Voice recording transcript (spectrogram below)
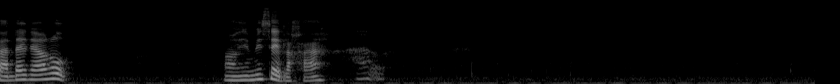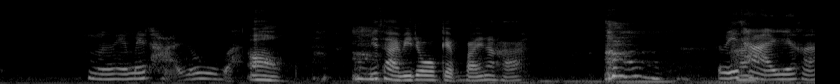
ตัดได้แล้วลูก อ๋อ ยังไม่เสร็จเหรอคะค่ะมันยังไม่ถ่ายรูปอะอ๋อนี่ถ่ายวิดีโอเก็บไว้นะคะ ไม่ถ่ายเลยค่ะ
